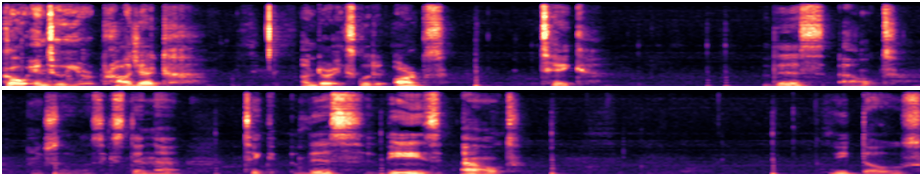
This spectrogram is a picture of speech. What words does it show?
go into your project. Under excluded arcs take this out. Actually let's extend that. Take this these out. Delete those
